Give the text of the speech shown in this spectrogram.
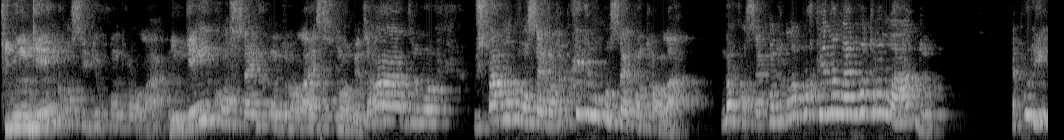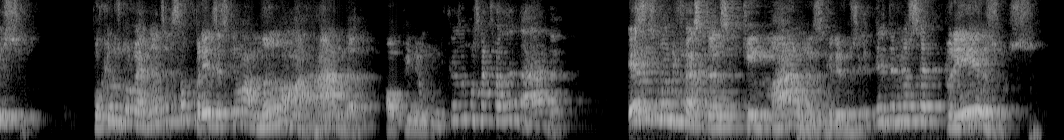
que ninguém conseguiu controlar. Ninguém consegue controlar esses movimentos. Ah, o Estado não consegue controlar. Por que, que não consegue controlar? Não consegue controlar porque não é controlado. É por isso. Porque os governantes eles são presos, eles têm uma mão amarrada à opinião pública, eles não conseguem fazer nada. Esses manifestantes que queimaram as igrejas, eles deveriam ser presos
